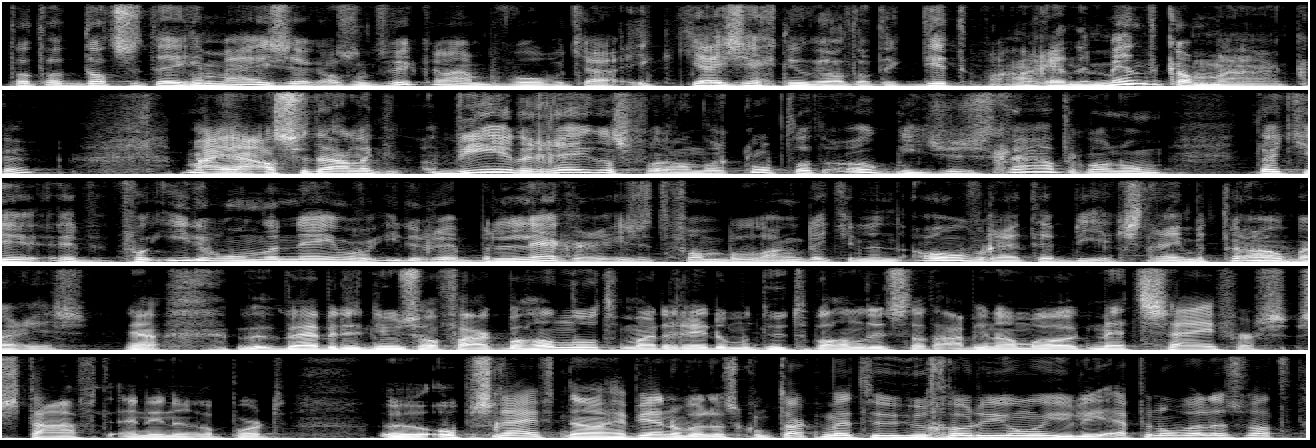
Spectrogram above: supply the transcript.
dat, dat, dat ze tegen mij zeggen als ontwikkelaar bijvoorbeeld... ja, ik, jij zegt nu wel dat ik dit aan rendement kan maken... maar ja, als ze dadelijk weer de regels veranderen, klopt dat ook niet. Dus het gaat er gewoon om dat je eh, voor ieder ondernemer, voor iedere belegger... is het van belang dat je een overheid hebt die extreem betrouwbaar is. Ja, we, we hebben dit nieuws al vaak behandeld... maar de reden om het nu te behandelen is dat ABN AMRO het met cijfers staaft... en in een rapport uh, opschrijft. Nou, heb jij nog wel eens contact met Hugo de Jonge? Jullie appen nog wel eens wat.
